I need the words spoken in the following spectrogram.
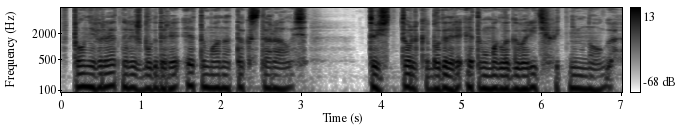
Вполне вероятно, лишь благодаря этому она так старалась. То есть только благодаря этому могла говорить хоть немного.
